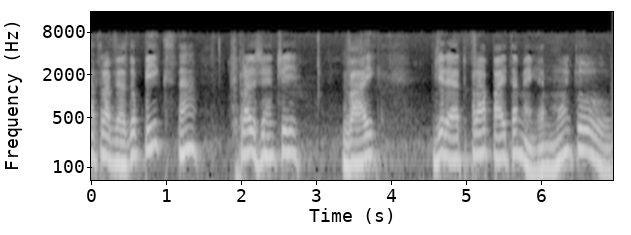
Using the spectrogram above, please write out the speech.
através do Pix, né? para a gente vai direto para a PAI também. É muito,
